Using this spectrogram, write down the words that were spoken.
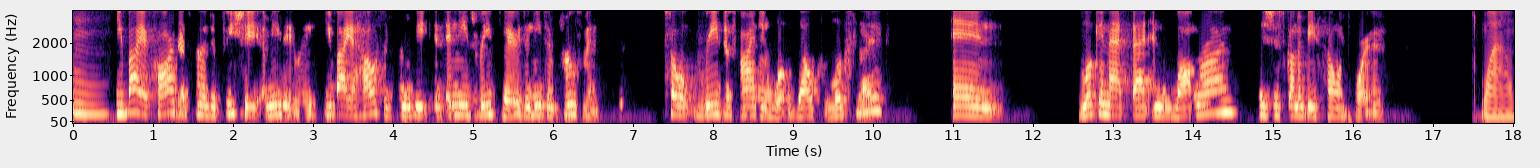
Mm. You buy a car that's going to depreciate immediately. You buy a house, it's going to be, it, it needs repairs, it needs improvements. So, redefining what wealth looks like and looking at that in the long run is just going to be so important. Wow.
